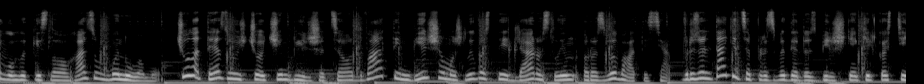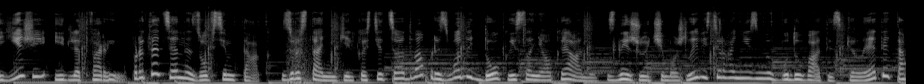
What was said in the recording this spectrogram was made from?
вуглекислого газу в минулому. Чула тезу, що чим більше СО2, тим більше можливостей для рослин розвиватися. В результаті це призведе до збільшення кількості їжі і для тварин. Проте це не зовсім так. Зростання кількості СО2 призводить до окислення океану, знижуючи можливість організмів будувати скелети та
